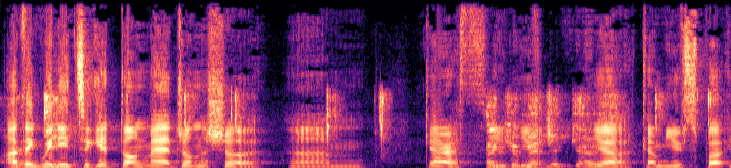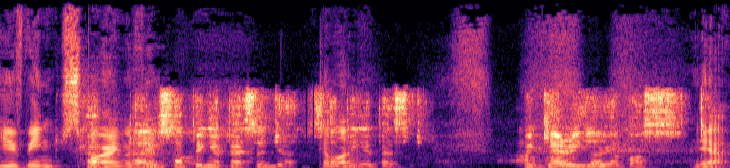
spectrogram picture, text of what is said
a I think we team. need to get Don Madge on the show. Um, Gareth, Thank you, Magic, Gareth. Yeah, come. You've sp- you've been Come, sparring with I'm him. stopping a passenger. stopping on. a passenger. We're carrying you, sorry. boss. Yeah.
